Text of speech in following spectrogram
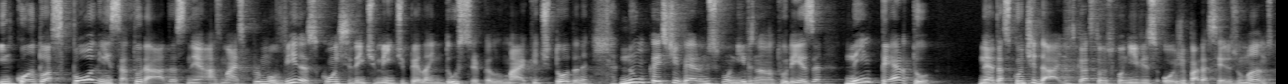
enquanto as poliinsaturadas, né, as mais promovidas coincidentemente pela indústria, pelo marketing todo, né, nunca estiveram disponíveis na natureza nem perto né, das quantidades que elas estão disponíveis hoje para seres humanos.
